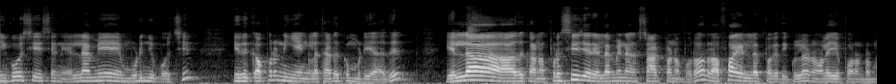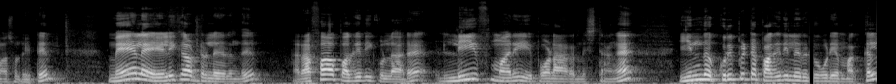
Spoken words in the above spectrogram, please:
நெகோசியேஷன் எல்லாமே முடிஞ்சு போச்சு. இதுக்கப்புறம் நீங்கள் எங்களை தடுக்க முடியாது. எல்லா அதுக்கான ப்ரொசீஜர் எல்லாமே நாங்கள் ஸ்டார்ட் பண்ண போகிறோம் ரஃபா எல்லை பகுதிக்குள்ளே நுழைய போகிறோன்ற மாதிரி சொல்லிட்டு மேலே ஹெலிகாப்டரில் இருந்து ரஃபா பகுதிக்குள்ளார லீஃப் மாதிரி போட ஆரம்பிச்சிட்டாங்க. இந்த குறிப்பிட்ட பகுதியில் இருக்கக்கூடிய மக்கள்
